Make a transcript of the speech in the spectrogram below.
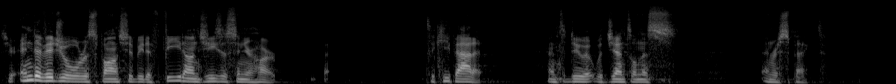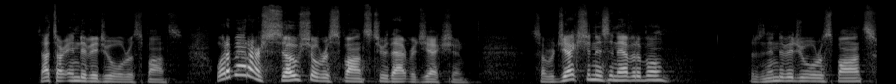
So, your individual response should be to feed on Jesus in your heart, to keep at it, and to do it with gentleness and respect. So that's our individual response. What about our social response to that rejection? So, rejection is inevitable, there's an individual response,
